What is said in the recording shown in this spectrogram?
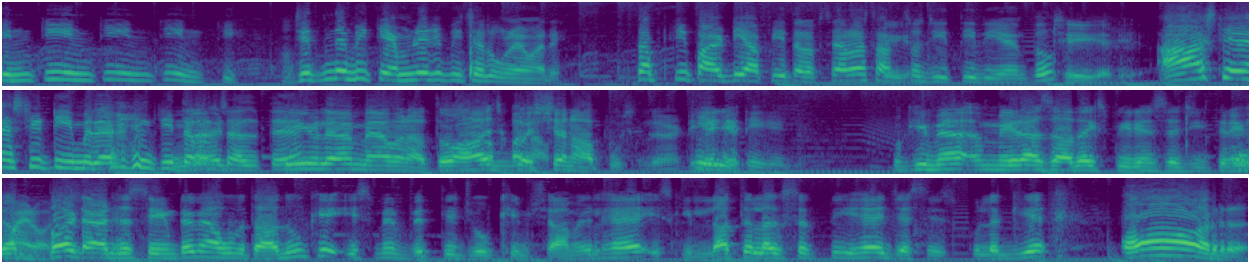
इनकी इनकी इनकी इनकी। जितने भी कैमरे के पीछे रहे हैं हमारे सबकी पार्टी आपकी तरफ़ से सात सौ जीती दी है तो। ठीक है आज के ऐसी टीम इलेवन की तरफ़ चलते हैं। टीम इलेवन मैं बनाता हूँ। आज क्वेश्चन आप पूछ लेना ठीक है ठीक है। क्योंकि मैं मेरा ज़्यादा एक्सपीरियंस है जीतने का but at the same time आपको बता दूँ कि इसमें वित्तीय जोखिम शामिल है इसकी लत लग सकती है जैसे इसको लगी है। और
